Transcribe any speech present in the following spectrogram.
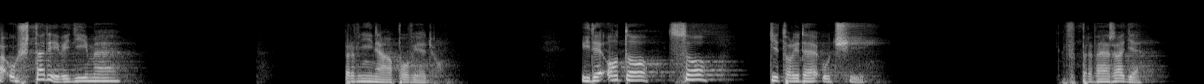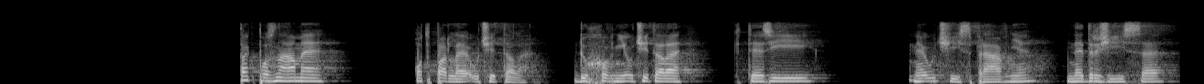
A už tady vidíme první nápovědu. Jde o to, co tito lidé učí. V prvé řadě. Tak poznáme odpadlé učitele, duchovní učitele, kteří neučí správně, nedrží se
